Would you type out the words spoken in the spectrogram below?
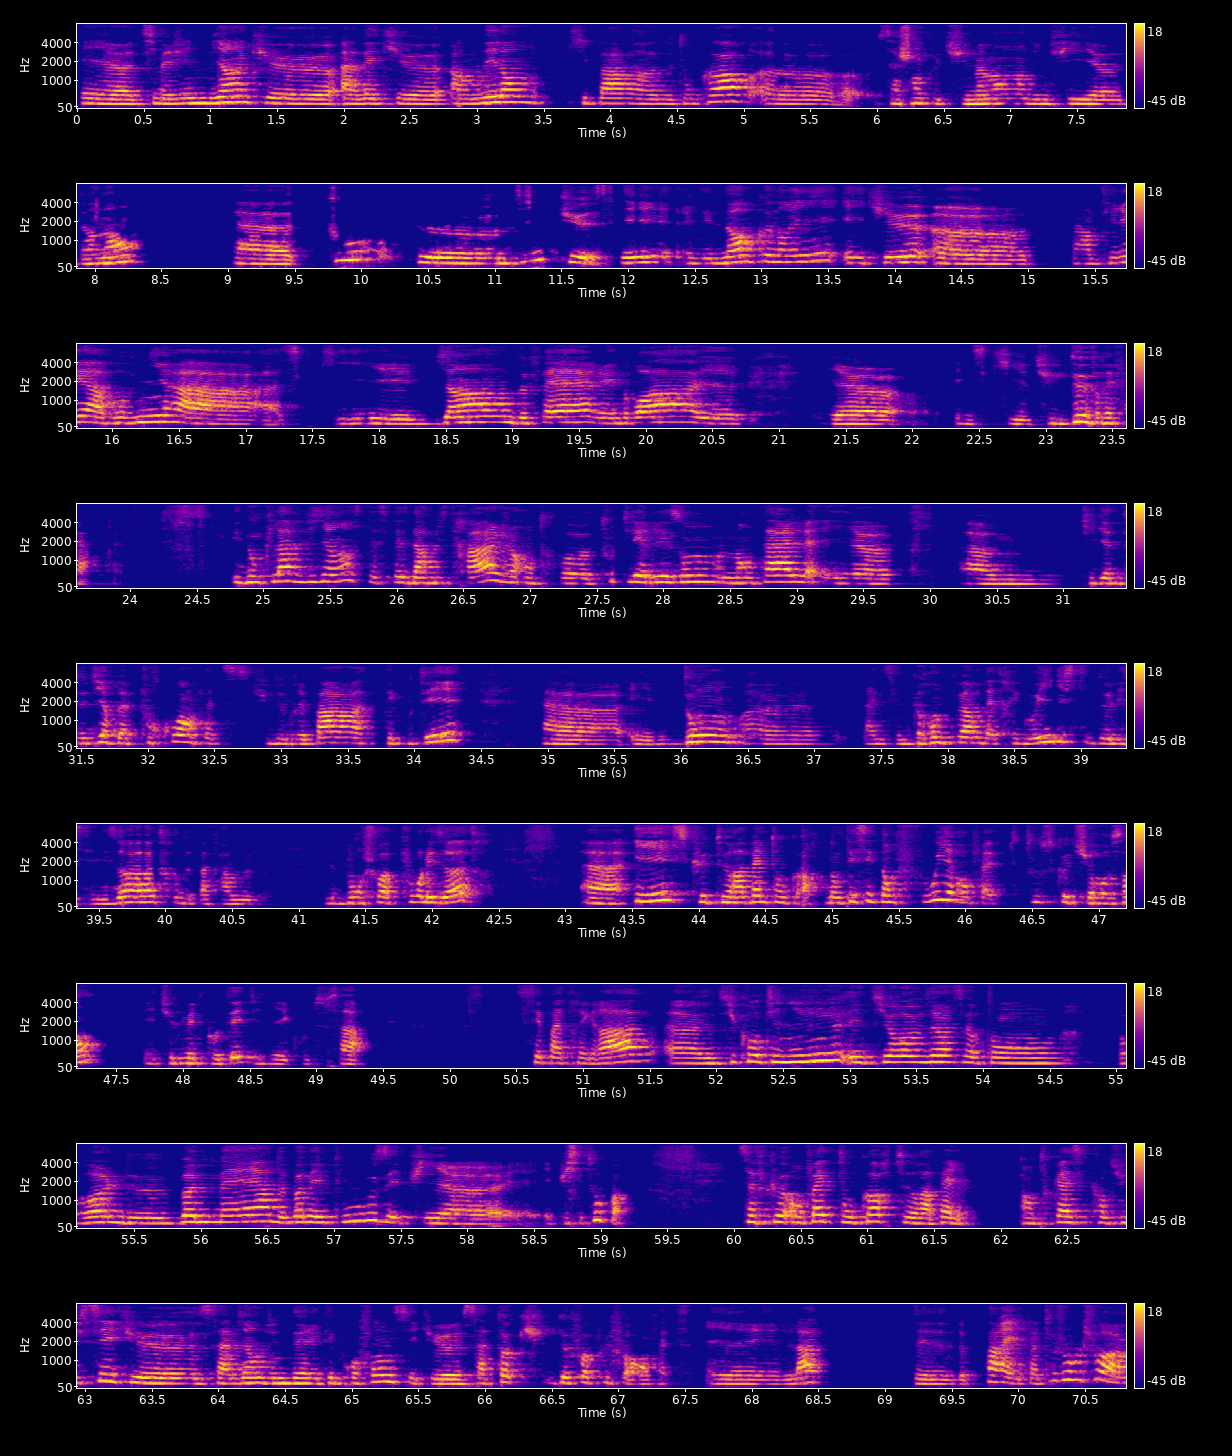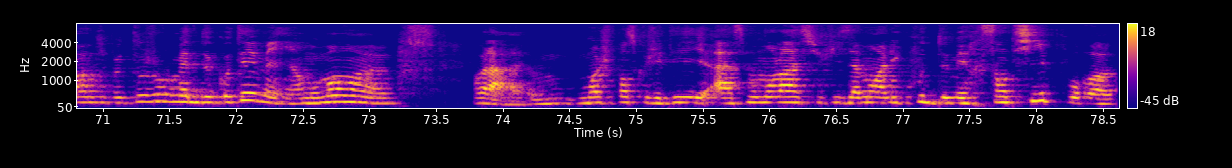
Et t'imagines bien que avec un élan qui part euh, de ton corps, euh, sachant que tu es maman d'une fille euh, d'un an, tout te dit que c'est une énorme connerie et que tu as intérêt à revenir à, ce qui est bien de faire et droit et, et, ce qui tu devrais faire en fait. Et donc là vient cette espèce d'arbitrage entre toutes les raisons mentales et qui viennent te dire bah, pourquoi en fait tu devrais pas t'écouter euh, et dont euh, cette grande peur d'être égoïste, de laisser les autres, de pas faire le, bon choix pour les autres euh, et ce que te rappelle ton corps. Donc tu essaies d'enfouir en fait tout ce que tu ressens et tu le mets de côté, tu dis écoute ça c'est pas très grave, euh, tu continues et tu reviens sur ton rôle de bonne mère, de bonne épouse et puis euh, et puis c'est tout quoi. Sauf que en fait, ton corps te rappelle. En tout cas, quand tu sais que ça vient d'une vérité profonde, c'est que ça toque deux fois plus fort en fait. Et là, pareil, t'as toujours le choix. Hein. Tu peux toujours le mettre de côté, mais il y a un moment, euh, voilà. Moi, je pense que j'étais à ce moment-là suffisamment à l'écoute de mes ressentis pour euh,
